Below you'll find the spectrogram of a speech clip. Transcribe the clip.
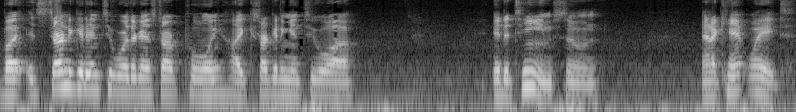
But it's starting to get into where they're going to start pulling, like, start getting into, uh, into teams soon. And I can't wait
